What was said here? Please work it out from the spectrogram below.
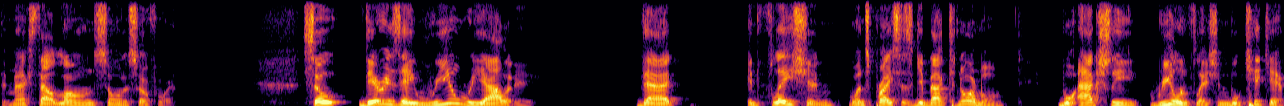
they maxed out loans, so on and so forth. So there is a real reality that inflation, once prices get back to normal, will actually, real inflation will kick in.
